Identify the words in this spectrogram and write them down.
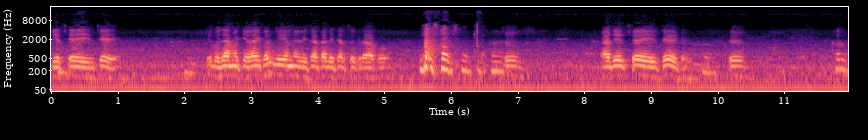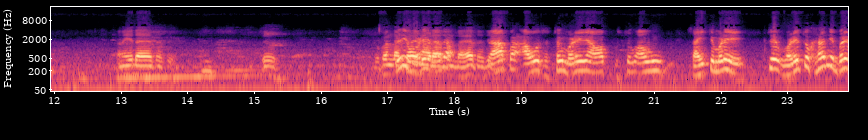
જે છે એ છે. એ બધામાં કહેવાય ખરું ભાઈ અમે વેચાતા બે ચાર છોકરા આપો. આ જે છે એ છે અને એ ડાયા થશે. આવો સત્સંગ મળે ને આવા પુસ્તકો આવું સાહિત્ય મળે તો વડે તો ખરા ને ભલે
